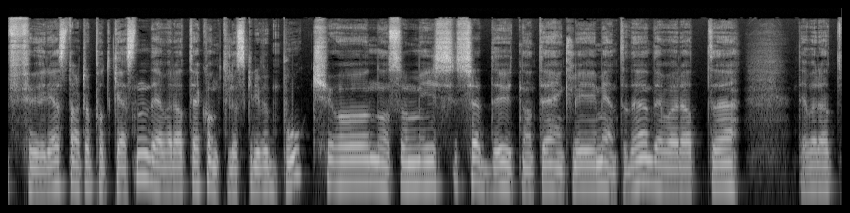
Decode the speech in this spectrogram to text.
før jeg starta podkasten, det var at jeg kom til å skrive bok, og noe som skjedde uten at jeg egentlig mente det, det var at uh, det var at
